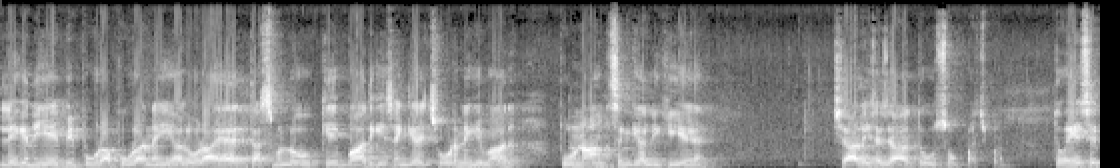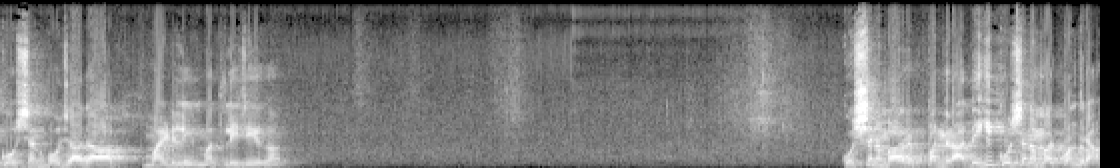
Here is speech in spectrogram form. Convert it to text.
लेकिन ये भी पूरा पूरा नहीं हल हो रहा है। दशमलव के बाद की संख्या छोड़ने के बाद पूर्णांक संख्या लिखी है चालीस हज़ार दो सौ पचपन। तो ऐसे क्वेश्चन को ज़्यादा आप माइंडली मत लीजिएगा। क्वेश्चन नंबर पंद्रह। देखिए क्वेश्चन नंबर पंद्रह।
